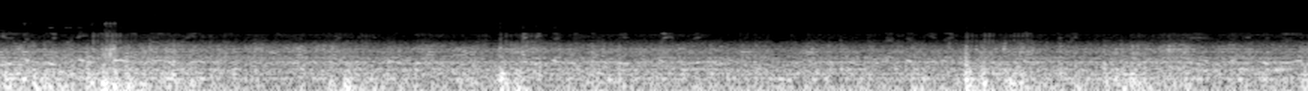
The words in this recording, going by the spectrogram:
You know, it's really funny. Like, they were like so creative about like Robert's like in control of his on the ball. I think that when we played the nice little uh, uh, festive music, that was really nice. And it put me in a good mood,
